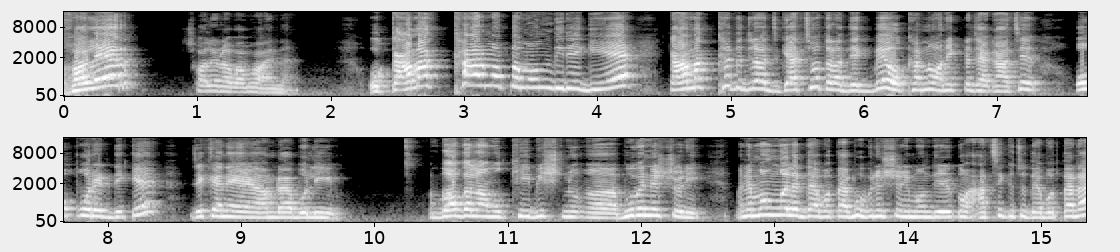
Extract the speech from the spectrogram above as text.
খলের ছলের অভাব হয় না। ও কামাক্ষার মতো মন্দিরে গিয়ে কামাক্ষাতে যারা গেছো তারা দেখবে ওখানে অনেকটা জায়গা আছে, ওপরের দিকে, যেখানে আমরা বলি বগলামুখী বিষ্ণু ভুবনেশ্বরী মানে মঙ্গলের দেবতা, ভুবনেশ্বরী মন্দির, এরকম আছে কিছু দেবতারা,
